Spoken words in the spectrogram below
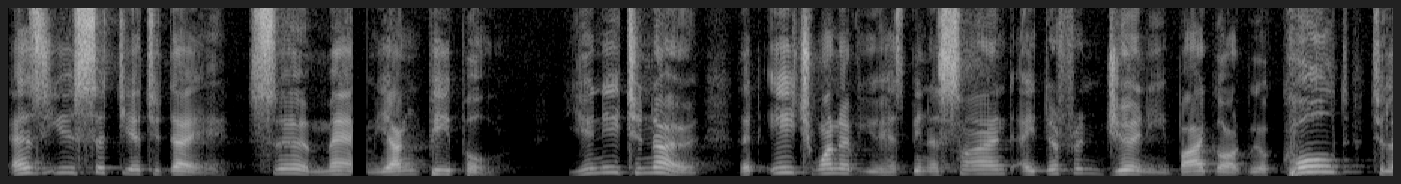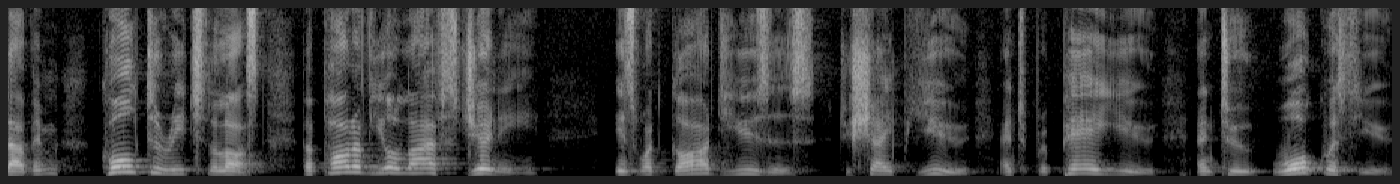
As you sit here today, sir, ma'am, young people, you need to know that each one of you has been assigned a different journey by God. We are called to love Him, called to reach the lost. But part of your life's journey is what God uses to shape you and to prepare you and to walk with you.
